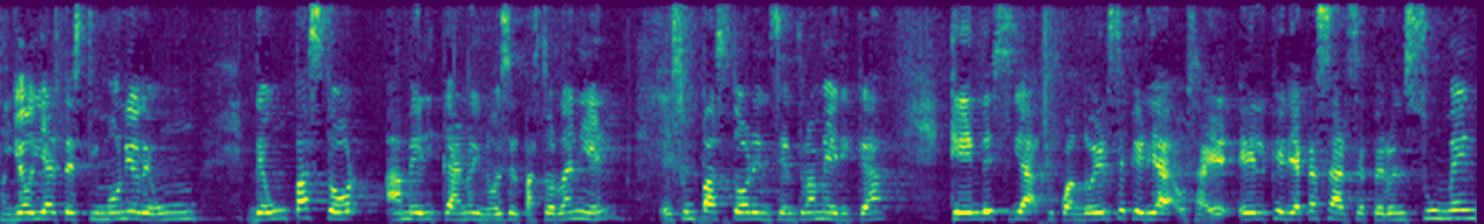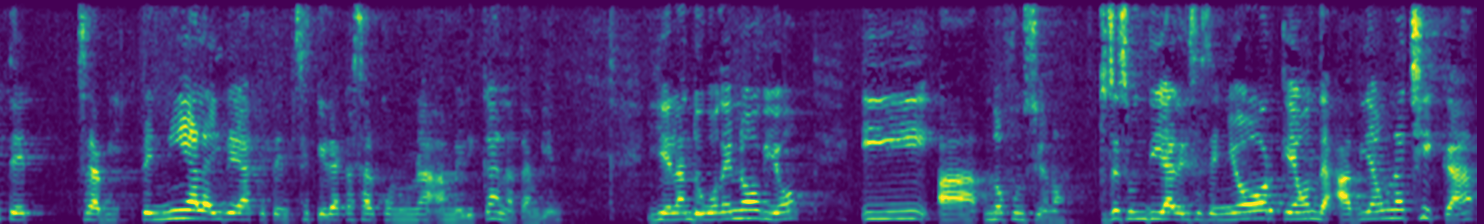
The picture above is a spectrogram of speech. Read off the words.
Yo oí el testimonio de un, de un pastor americano, y no es el pastor Daniel, es un pastor en Centroamérica, que él decía que cuando él se quería, o sea, él, quería casarse, pero en su mente tenía la idea que se quería casar con una americana también. Y él anduvo de novio y ah, no funcionó. Entonces un día le dice, Señor, ¿qué onda? Había una chica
